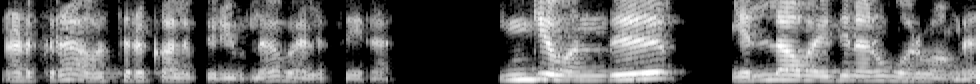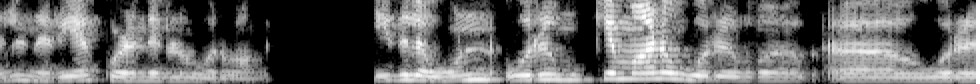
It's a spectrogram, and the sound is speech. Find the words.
நடக்கிற அவசர கால பிரிவுல வேலை செய்யறேன் இங்க வந்து எல்லா வயதினரும் வருவாங்க. இதுல நிறைய குழந்தைகளும் வருவாங்க. இதுல ஒன் ஒரு முக்கியமான ஒரு ஒரு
